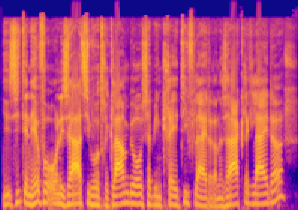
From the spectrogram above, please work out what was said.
je ziet in heel veel organisaties, bijvoorbeeld reclamebureaus, heb je een creatief leider en een zakelijk leider.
